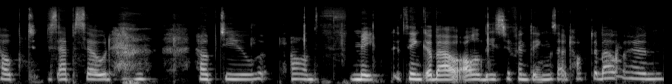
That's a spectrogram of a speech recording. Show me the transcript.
helped this episode helped you um, make think about all of these different things I talked about. And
